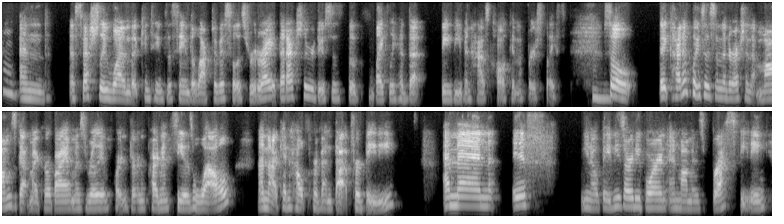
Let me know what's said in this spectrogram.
hmm. and especially one that contains the same, the lactobacillus reuteri, that actually reduces the likelihood that baby even has colic in the first place. Mm-hmm. So it kind of points us in the direction that mom's gut microbiome is really important during pregnancy as well. And that can help prevent that for baby. And then if you know, baby's already born and mom is breastfeeding,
